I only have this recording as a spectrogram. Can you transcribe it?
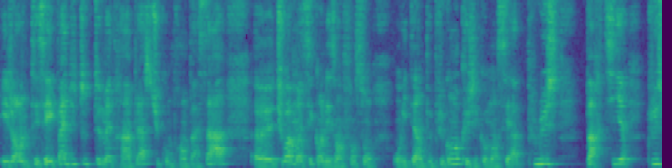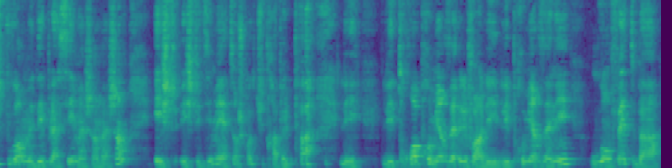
Et genre t'essayes pas du tout de te mettre à la place tu comprends pas ça. Euh, tu vois moi c'est quand les enfants sont ont été un peu plus grands que j'ai commencé à plus partir, plus pouvoir me déplacer, machin, machin. Et je, et je te dis, mais attends, je crois que tu te rappelles pas les, les trois premières, enfin, les, les premières années où en fait, bah,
